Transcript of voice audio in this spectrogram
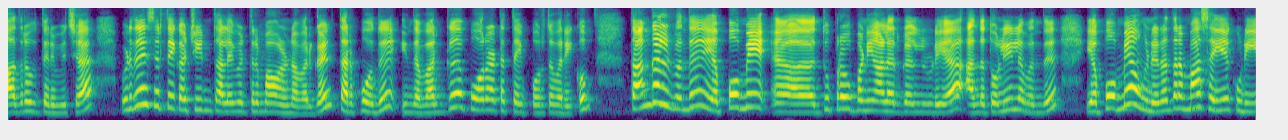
ஆதரவு தெரிவித்த விடுதலை சிறுத்தை கட்சியின் தலைவர் திருமாவளவன் அவர்கள் தற்போது இந்த வர்க்க போராட்டத்தை பொறுத்த வரைக்கும் தங்கள் வந்து எப்போவுமே துப்புரவு பணியாளர் தொழிலாளர்களுடைய அந்த தொழிலை வந்து எப்போவுமே அவங்க நிரந்தரமா செய்யக்கூடிய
